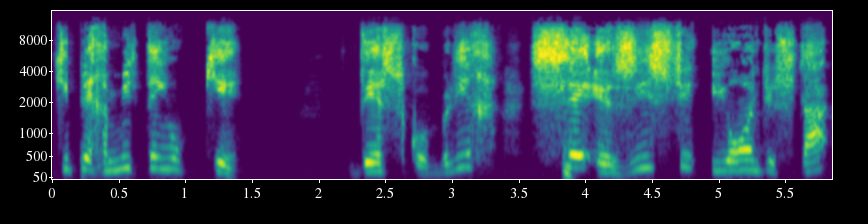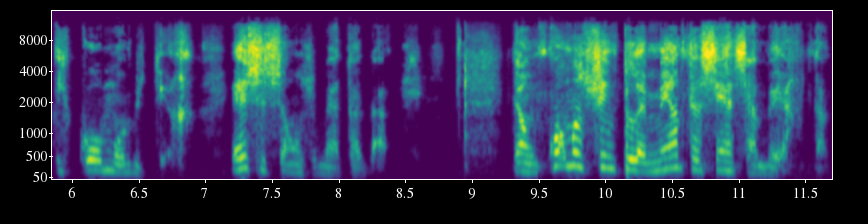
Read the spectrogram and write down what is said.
que permitem o quê? Descobrir se existe e onde está e como obter. Esses são os metadados. Então, como se implementa a ciência aberta?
